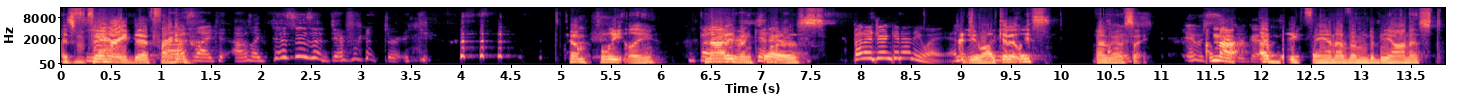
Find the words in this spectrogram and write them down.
It's very I was different. like, I was like, this is a different drink. Completely. But not I even drink it anyway. close. But I drink it anyway. and Did you like it at least? I was Oh, gonna say. It was I'm super not good. a big fan of them, to be honest.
